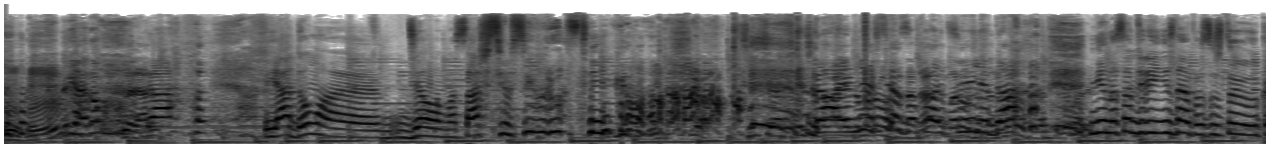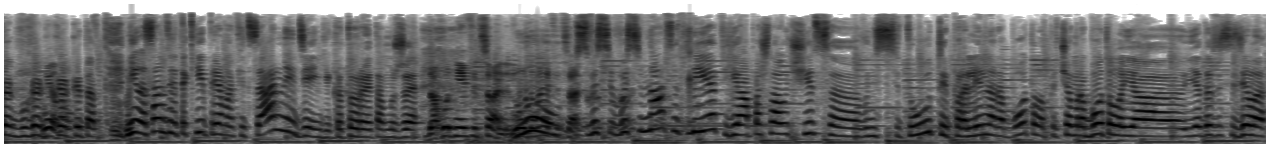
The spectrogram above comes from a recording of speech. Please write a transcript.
Рядом. Да. Я дома э, делала массаж всем своим родственникам. Да, и мне все заплатили, да. Не, на самом деле я не знаю просто, что как бы как, Не, ну, как это. Не, на самом деле такие прям официальные деньги, которые там уже. Да хоть не официально. Ну, давай Ну, с вось- 18 лет я пошла учиться в институт и параллельно работала. Причем работала я, я даже сидела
